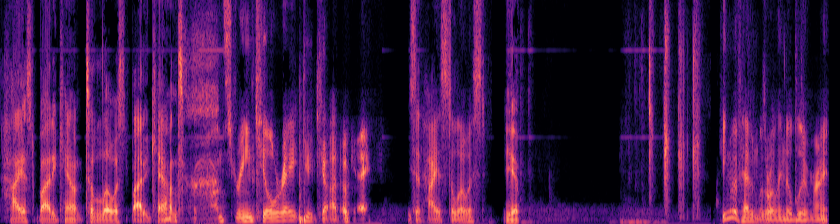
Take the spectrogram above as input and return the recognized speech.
Highest body count to lowest body count. On screen kill rate? Good God. Okay. You said highest to lowest? yep. Kingdom of Heaven was Orlando Bloom, right?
